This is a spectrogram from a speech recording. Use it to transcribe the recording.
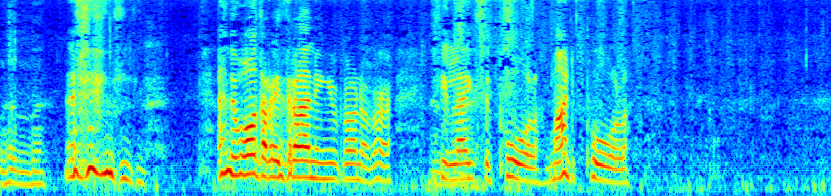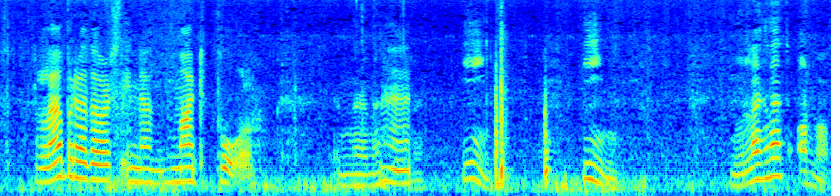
And, uh, And the water is running in front of her. She mm. likes the pool, mud pool. Labradors in a mud pool. and then, Uh, uh. in, in. You like that or not?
